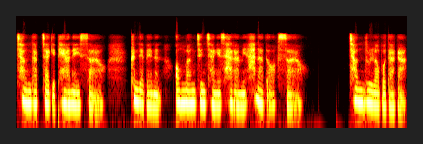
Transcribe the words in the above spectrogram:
전 갑자기 배 안에 있어요. 근데 배는 엉망진창에 사람이 하나도 없어요. 전 둘러보다가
